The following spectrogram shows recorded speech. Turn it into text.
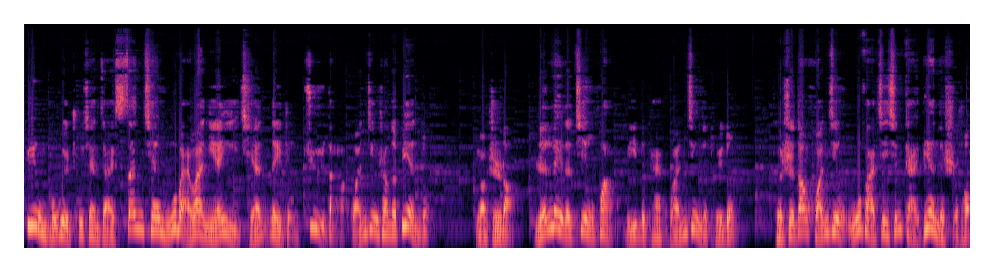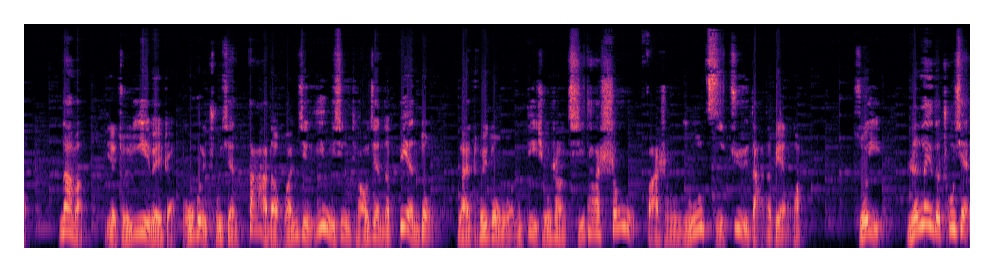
并不会出现在三千五百万年以前那种巨大环境上的变动。要知道，人类的进化离不开环境的推动。可是，当环境无法进行改变的时候，那么也就意味着不会出现大的环境硬性条件的变动，来推动我们地球上其他生物发生如此巨大的变化。所以，人类的出现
